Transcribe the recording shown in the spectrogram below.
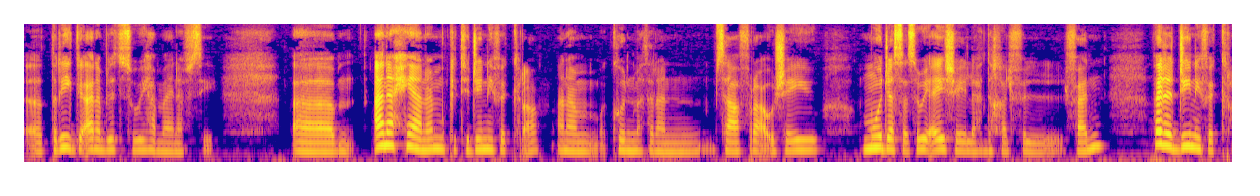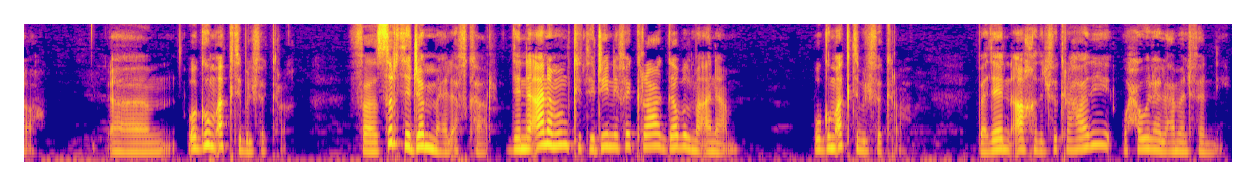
آه، طريقة أنا بديت أسويها مع نفسي. آم، أنا أحيانا ممكن تجيني فكرة. أنا أكون مثلا مسافرة أو شيء مو جالسة أسوي أي شيء له دخل في الفن. فجأة تجيني فكرة. آم، وأقوم أكتب الفكرة. فصرت أجمع الأفكار. لأن أنا ممكن تجيني فكرة قبل ما أنام وأقوم أكتب الفكرة. بعدين آخذ الفكرة هذه وأحولها لعمل فني.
